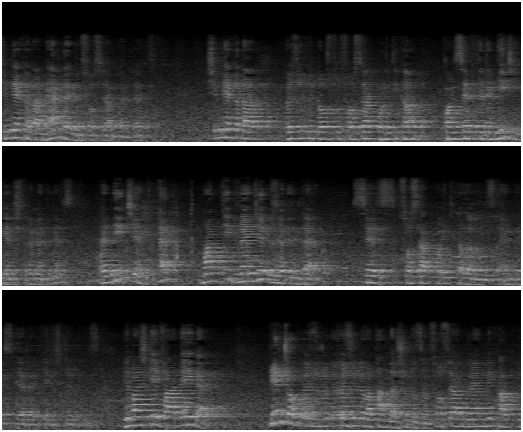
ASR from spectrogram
Şimdiye kadar neredeydi sosyal devlet? Şimdiye kadar özürlü dostu sosyal politika konseptini niçin geliştiremediniz? Ve niçin hep maddi güvence üzerinde siz sosyal politikalarınızı endeksleyerek geliştirdiniz? Bir başka ifadeyle birçok özürlü, özürlü vatandaşımızın sosyal güvenlik hakkı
